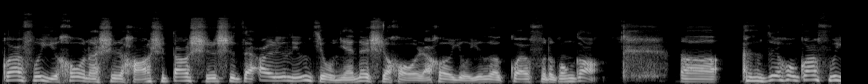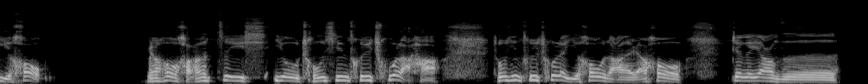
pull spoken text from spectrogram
关服以后呢，是好像是当时是在二零零九年的时候，然后有一个关服的公告，呃。最后官服以后，然后好像最又重新推出了哈，重新推出了以后呢，然后这个样子，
